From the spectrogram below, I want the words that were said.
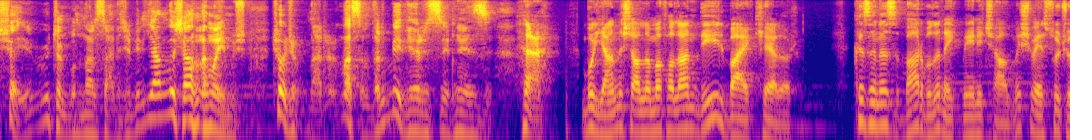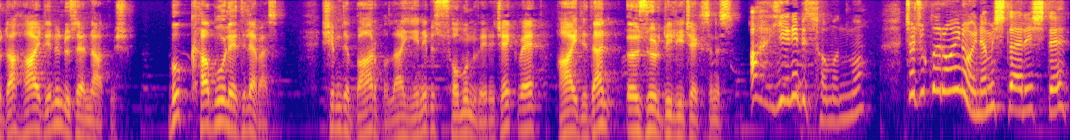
şey, bütün bunlar sadece bir yanlış anlamaymış. Çocuklar nasıldır bilirsiniz. Heh, bu yanlış anlama falan değil Bay Keller. Kızınız Barbel'ın ekmeğini çalmış ve suçu da Heidi'nin üzerine atmış. Bu kabul edilemez. Şimdi Barbel'a yeni bir somun verecek ve Heidi'den özür dileyeceksiniz. Ah yeni bir somun mu? Çocuklar oyun oynamışlar işte.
